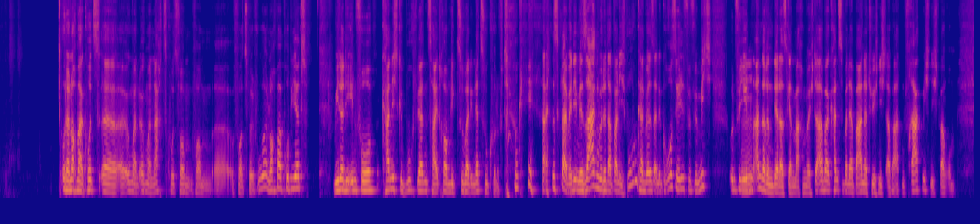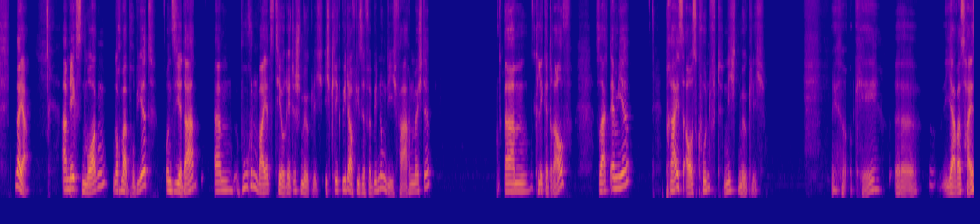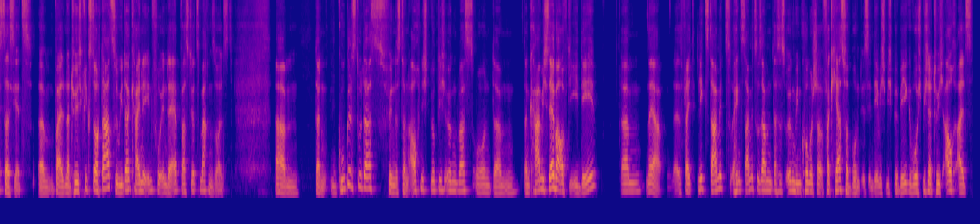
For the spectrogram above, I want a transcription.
Oder nochmal kurz, äh, irgendwann, irgendwann nachts, kurz vorm, vorm, äh, vor 12 Uhr, nochmal probiert. Wieder die Info, kann nicht gebucht werden, Zeitraum liegt zu weit in der Zukunft. Okay, alles klar. Wenn ihr mir sagen würdet, ab wann ich buchen kann, wäre das eine große Hilfe für mich und für Mhm. jeden anderen, der das gern machen möchte. Aber kannst du bei der Bahn natürlich nicht erwarten. Frag mich nicht, warum. Naja, am nächsten Morgen nochmal probiert und siehe da, ähm, buchen war jetzt theoretisch möglich. Ich klicke wieder auf diese Verbindung, die ich fahren möchte. Ähm, klicke drauf, sagt er mir, Preisauskunft nicht möglich. Ich so, okay, äh, ja, was heißt das jetzt? Ähm, weil natürlich kriegst du auch dazu wieder keine Info in der App, was du jetzt machen sollst. Ähm, dann googelst du das, findest dann auch nicht wirklich irgendwas und ähm, dann kam ich selber auf die Idee, ähm, naja, äh, vielleicht damit, hängt es damit zusammen, dass es irgendwie ein komischer Verkehrsverbund ist, in dem ich mich bewege, wo ich mich natürlich auch als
